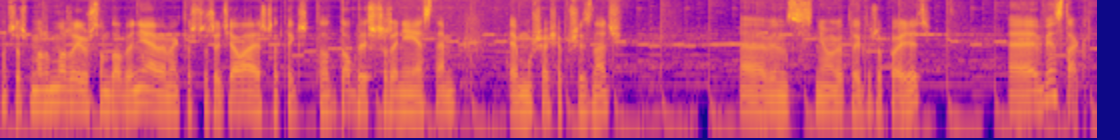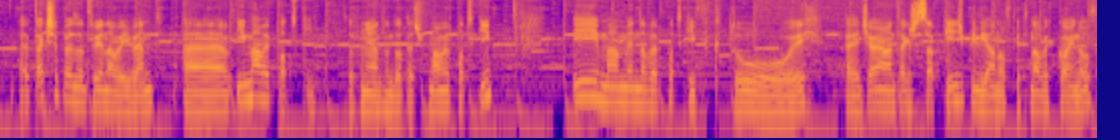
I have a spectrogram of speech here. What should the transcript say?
chociaż może, może już są dobre, nie wiem jak to szczerze działa, jeszcze tej grze to dobry szczerze nie jestem, muszę się przyznać, więc nie mogę tutaj dużo powiedzieć. E, więc tak, e, tak się prezentuje nowy event e, i mamy potki, zapomniałem tym dodać, mamy potki i mamy nowe potki, w których e, działają tak, że za 5 bilionów tych nowych coinów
